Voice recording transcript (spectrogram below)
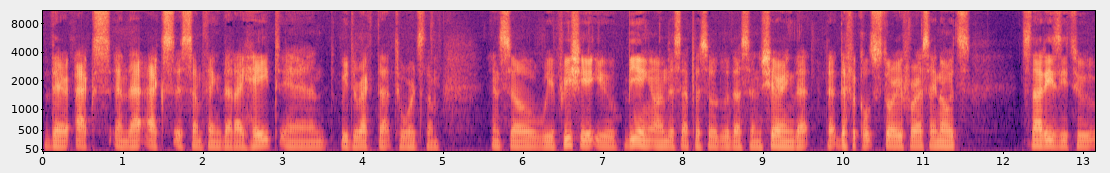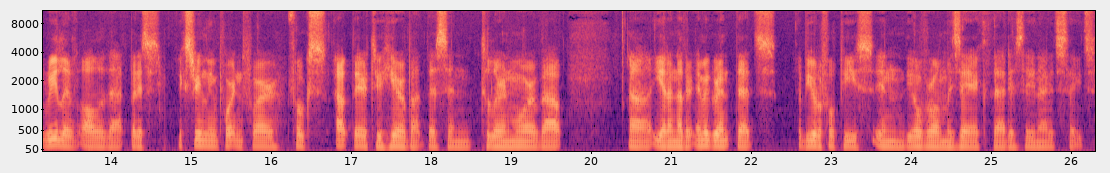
their X and that X is something that I hate and we direct that towards them and so we appreciate you being on this episode with us and sharing that that difficult story for us I know it's it's not easy to relive all of that, but it's extremely important for our folks out there to hear about this and to learn more about uh, yet another immigrant that's a beautiful piece in the overall mosaic that is the United States.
